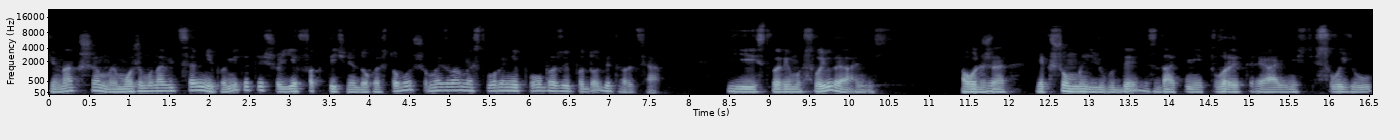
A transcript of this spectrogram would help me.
Чи інакше, ми можемо навіть самі помітити, що є фактичний доказ того, що ми з вами створені по образу і подобі Творця і створимо свою реальність. А отже, якщо ми люди здатні творити реальність свою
